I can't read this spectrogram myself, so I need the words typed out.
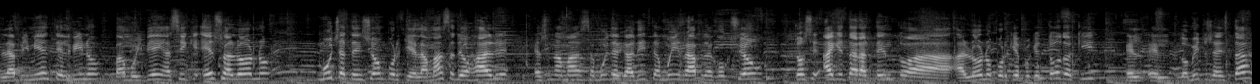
La pimienta y el vino va muy bien, así que eso al horno mucha atención porque la masa de hojaldre es una masa muy delgadita, muy rápida de cocción. Entonces hay que estar atento al horno. ¿Por qué? Porque todo aquí, el, lomito ya está.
